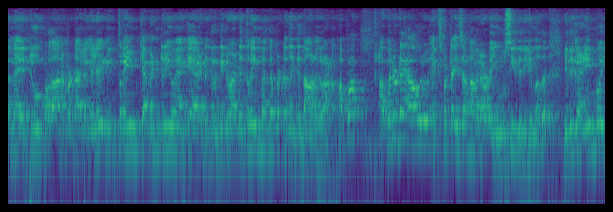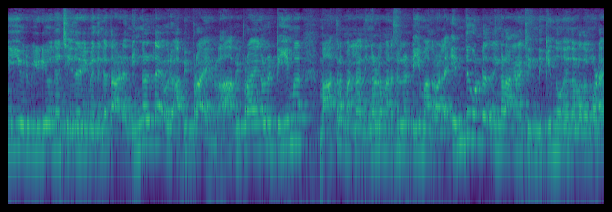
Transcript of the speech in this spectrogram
തന്നെ ഏറ്റവും പ്രധാനപ്പെട്ട അല്ലെങ്കിൽ ഇത്രയും കമൻട്രിയും ഒക്കെ ആയിട്ട് ക്രിക്കറ്റുമായിട്ട് ഇത്രയും ബന്ധപ്പെട്ട് നിൽക്കുന്ന ആളുകളാണ്. അപ്പോൾ അവരുടെ ആ ഒരു എക്സ്പെർട്ടൈസ് ആണ് അവരവിടെ യൂസ് ചെയ്തിരിക്കുന്നത്. ഇത് കഴിയുമ്പോൾ ഈ ഒരു വീഡിയോ ഞാൻ ചെയ്ത് കഴിയുമ്പോൾ ഇതിന്റെ താഴെ നിങ്ങളുടെ ഒരു അഭിപ്രായങ്ങൾ. ആ അഭിപ്രായങ്ങളുടെ ടീം മാത്രമല്ല നിങ്ങളുടെ മനസ്സിലുള്ള ടീം മാത്രമല്ല എന്തുകൊണ്ട് നിങ്ങൾ അങ്ങനെ ചിന്തിക്കുന്നു എന്നുള്ളതും കൂടെ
